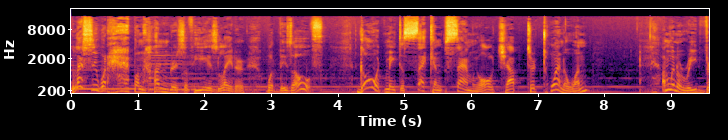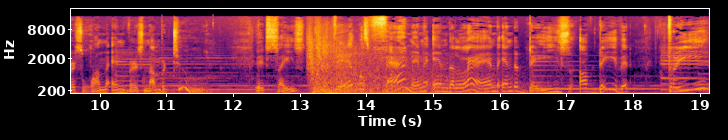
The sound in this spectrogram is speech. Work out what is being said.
Let's see what happened hundreds of years later with this oath. Go with me to 2 Samuel chapter 21. I'm going to read verse 1 and verse number 2. It says, There was famine in the land in the days of David three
